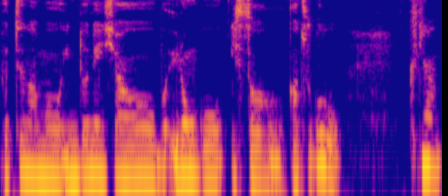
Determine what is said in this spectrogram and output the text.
베트남어, 인도네시아어 뭐 이런 거 있어가지고 그냥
